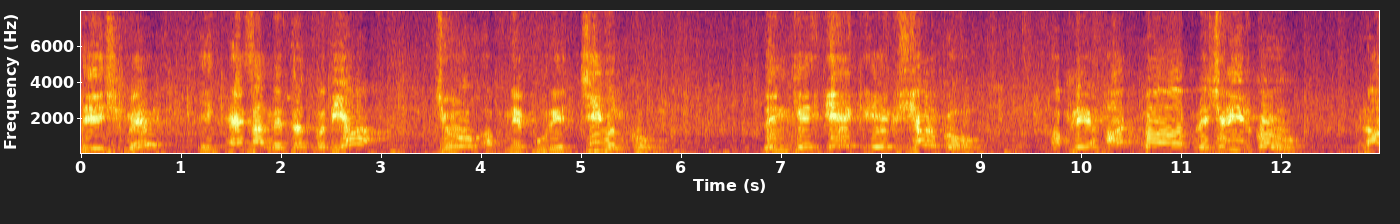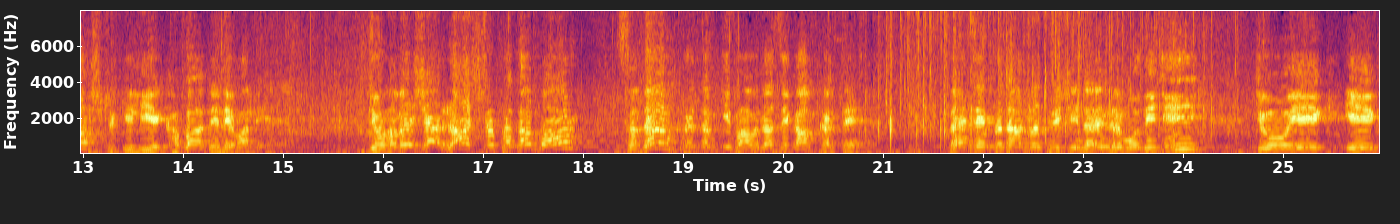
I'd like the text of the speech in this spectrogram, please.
देश में एक ऐसा नेतृत्व दिया जो अपने पूरे जीवन को, दिन के एक एक क्षण को, अपने आत्मा, अपने शरीर को राष्ट्र के लिए खपा देने वाले हैं। जो हमेशा राष्ट्र प्रथम और सदैव प्रथम की भावना से काम करते हैं। वैसे प्रधानमंत्री श्री नरेंद्र मोदी जी, जो एक एक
